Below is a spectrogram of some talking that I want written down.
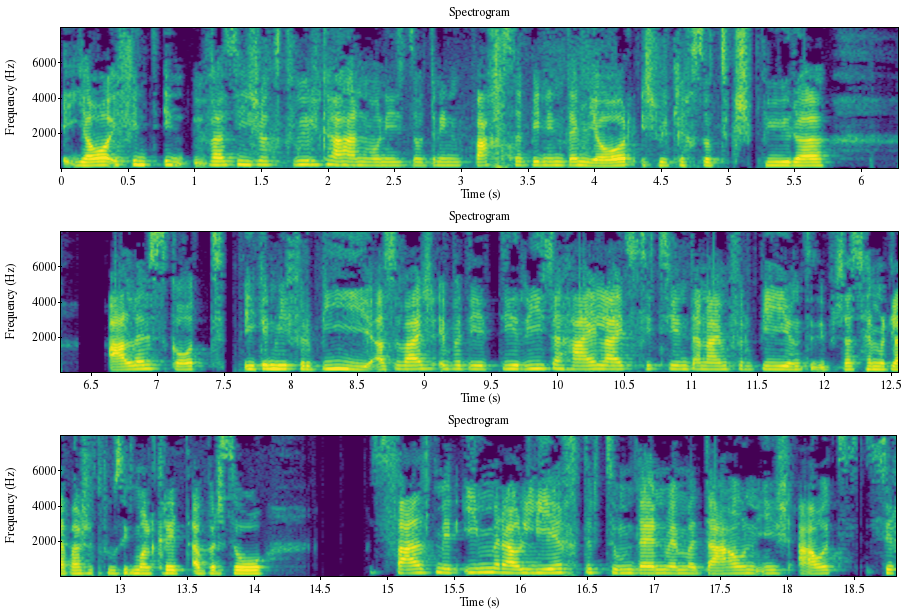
ja, ich finde, was ich schon das Gefühl hatte, als ich so drin gewachsen bin in dem Jahr, ist wirklich so zu spüren, alles geht irgendwie vorbei. Also weißt, eben die, die riesen Highlights, die ziehen an einem vorbei und über das haben wir glaube ich auch schon tausendmal geredet, aber so, es fällt mir immer auch leichter, zum dann, wenn man down ist, auch sich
